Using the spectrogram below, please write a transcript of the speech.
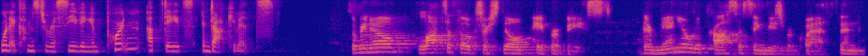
when it comes to receiving important updates and documents. So, we know lots of folks are still paper based. They're manually processing these requests, and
